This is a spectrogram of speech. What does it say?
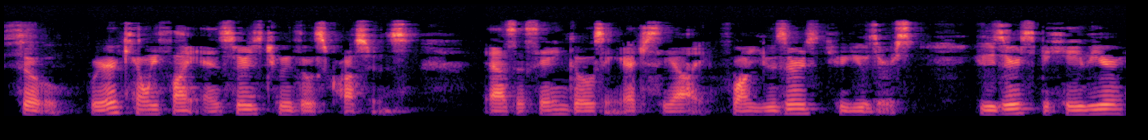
So, where can we find answers to those questions? As the saying goes in HCI, from users to users. Users' behavior,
